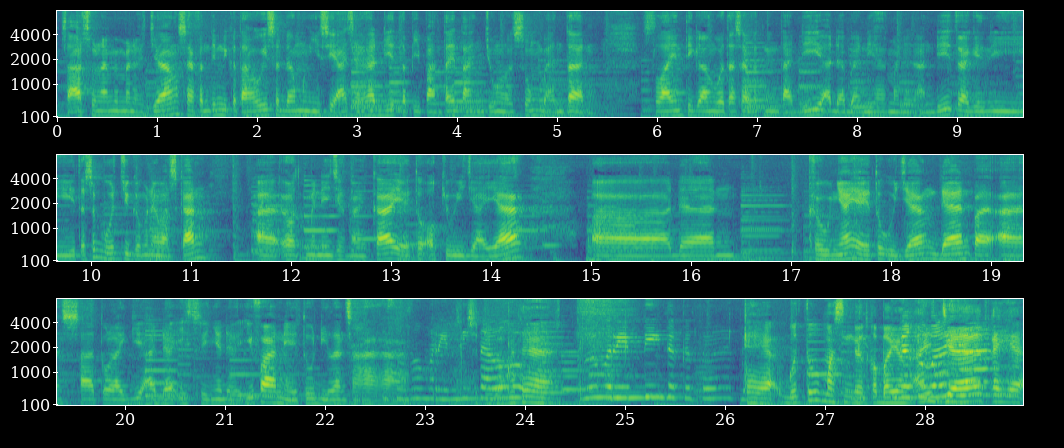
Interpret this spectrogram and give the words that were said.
Saat tsunami menerjang, Seventeen diketahui sedang mengisi acara di tepi pantai Tanjung Lesung, Banten. Selain tiga anggota Seventeen tadi, ada Bani, Herman, dan Andi. Tragedi tersebut juga menewaskan uh, road manager mereka yaitu Oki Wijaya uh, dan krunya yaitu Ujang dan uh, satu lagi ada istrinya dari Ivan yaitu Dilan Sahara. Gue merinding Sedih tau. banget ya. Gue merinding deket banget. Kayak gue tuh masih nggak kebayang kebayang. aja kayak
